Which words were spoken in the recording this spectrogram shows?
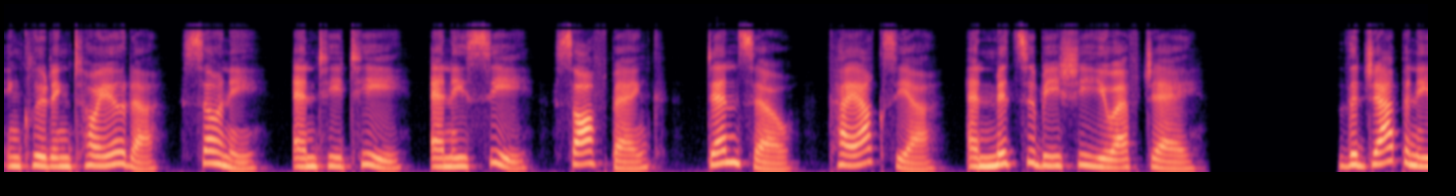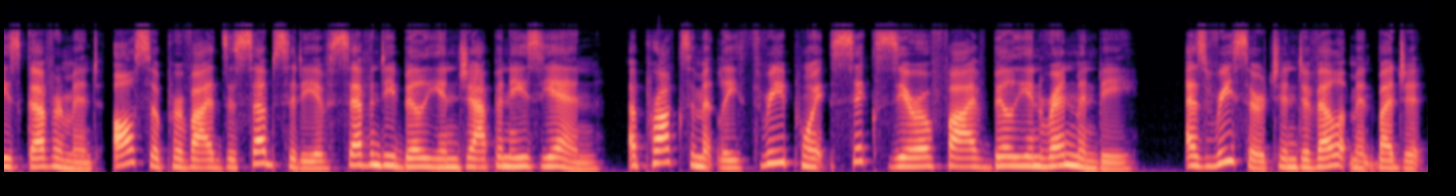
including Toyota, Sony, NTT, NEC, SoftBank, Denso, Kioxia, and Mitsubishi UFJ. The Japanese government also provides a subsidy of 70 billion Japanese yen, approximately 3.605 billion renminbi. As research and development budget,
